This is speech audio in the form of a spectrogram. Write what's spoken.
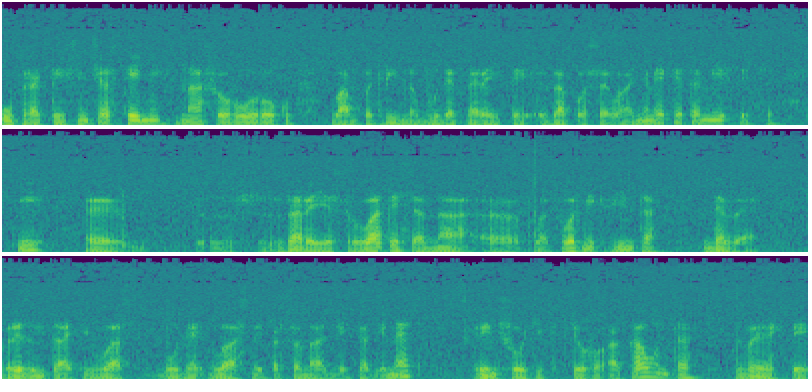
У практичній частині нашого уроку вам потрібно буде перейти за посиланням, яке там міститься, і е, зареєструватися на е, платформі Квінта ДВ. В результаті у вас буде власний персональний кабінет, скріншотик цього аккаунта зберегти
